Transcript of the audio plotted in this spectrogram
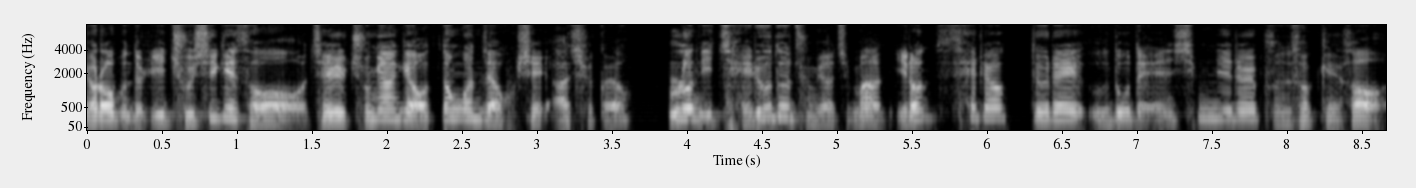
여러분들 이 주식에서 제일 중요한 게 어떤 건지 혹시 아실까요? 물론 이 재료도 중요하지만 이런 세력들의 의도된 심리를 분석해서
